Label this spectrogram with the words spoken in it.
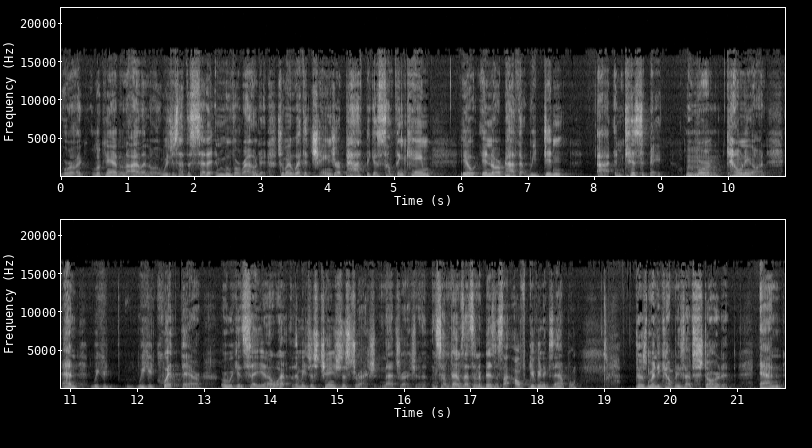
we're like looking at an island. We just have to set it and move around it. So maybe we have to change our path because something came, you know, into our path that we didn't uh, anticipate. We weren't counting on, and we could we could quit there, or we could say, you know what, let me just change this direction, that direction. And sometimes that's in a business. I'll give you an example there's many companies I've started, and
